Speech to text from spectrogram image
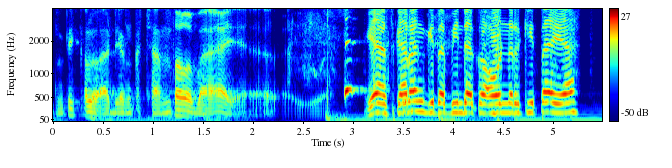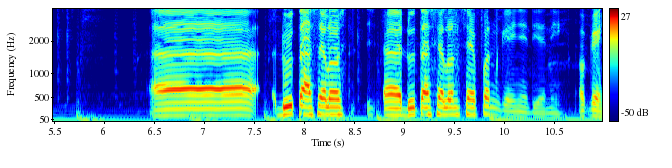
nanti kalau ada yang kecantol bahaya. Ya, sekarang kita pindah ke owner kita ya. Eh Duta Selon eh, Duta Selon Seven kayaknya dia nih. Oke,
